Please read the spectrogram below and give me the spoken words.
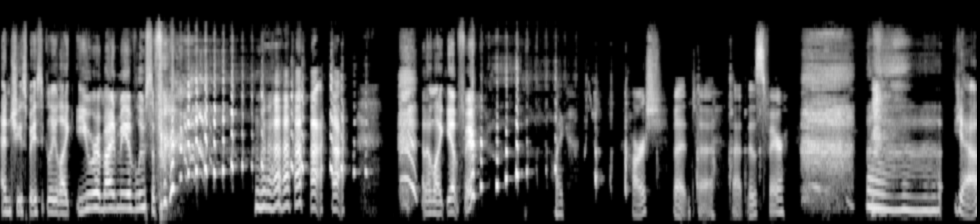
And she's basically like you remind me of lucifer. And i'm like yep fair. Like harsh, but uh, that is fair. Uh, yeah.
